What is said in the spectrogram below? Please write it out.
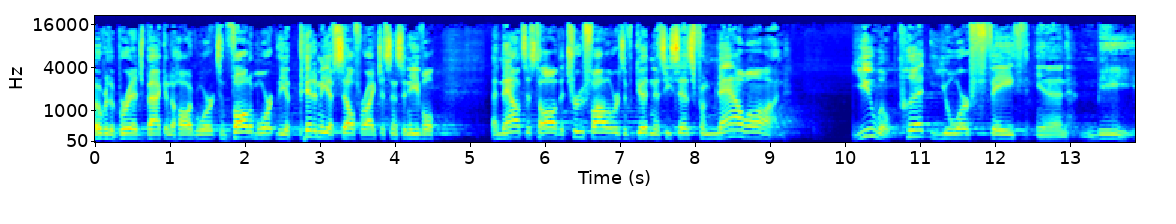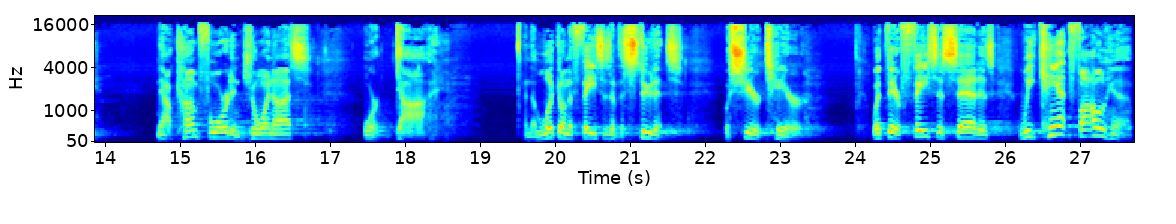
over the bridge back into Hogwarts, and Voldemort, the epitome of self righteousness and evil, announces to all the true followers of goodness, he says, From now on, you will put your faith in me. Now come forward and join us or die. And the look on the faces of the students was sheer terror. What their faces said is, We can't follow him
